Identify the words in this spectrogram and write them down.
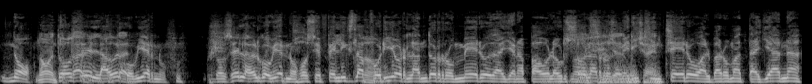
No, no 12 del lado del gobierno. 12 del lado del gobierno. José Félix Laforí, Orlando Romero, Dayana Paola Ursola, Rosemary Quintero, Álvaro Matallana,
